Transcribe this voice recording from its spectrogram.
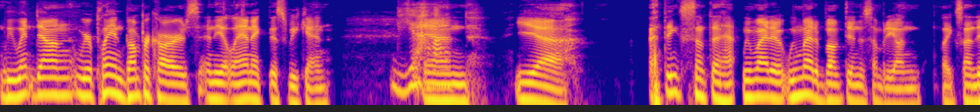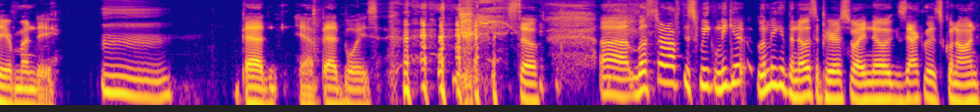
We went down. We were playing bumper cars in the Atlantic this weekend, yeah. and yeah, I think something ha- we might have we might have bumped into somebody on like Sunday or Monday. Mm. Bad, yeah, bad boys. so, uh, let's start off this week. Let me get let me get the notes up here so I know exactly what's going on.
